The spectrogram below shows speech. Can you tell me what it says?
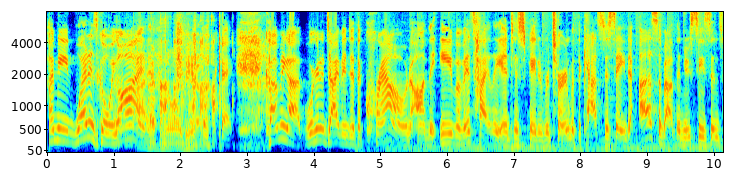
I mean, what is going on? I have no idea. okay. Coming up, we're going to dive into The Crown on the eve of its highly anticipated return, with the cast is saying to us about the new season's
